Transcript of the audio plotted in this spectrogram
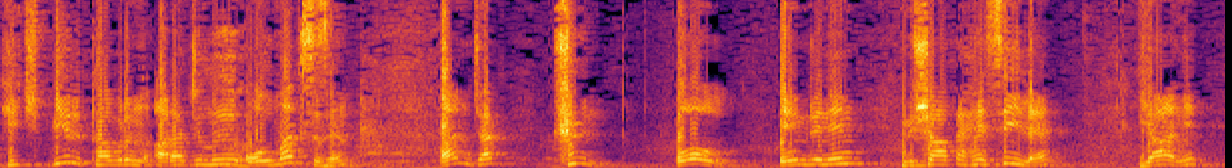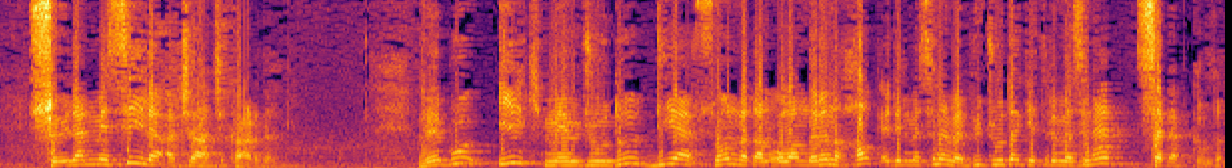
hiçbir tavrın aracılığı olmaksızın ancak kün, ol emrinin müşafehesiyle yani söylenmesiyle açığa çıkardı. Ve bu ilk mevcudu diğer sonradan olanların halk edilmesine ve vücuda getirilmesine sebep kıldı.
